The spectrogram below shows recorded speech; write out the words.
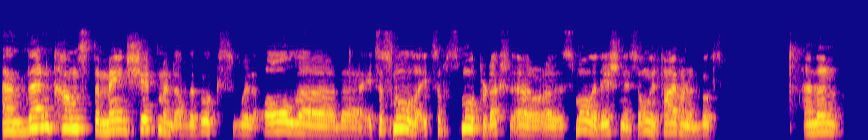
And then comes the main shipment of the books with all the, the it's a small it's a small production uh, a small edition. It's only 500 books, and then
